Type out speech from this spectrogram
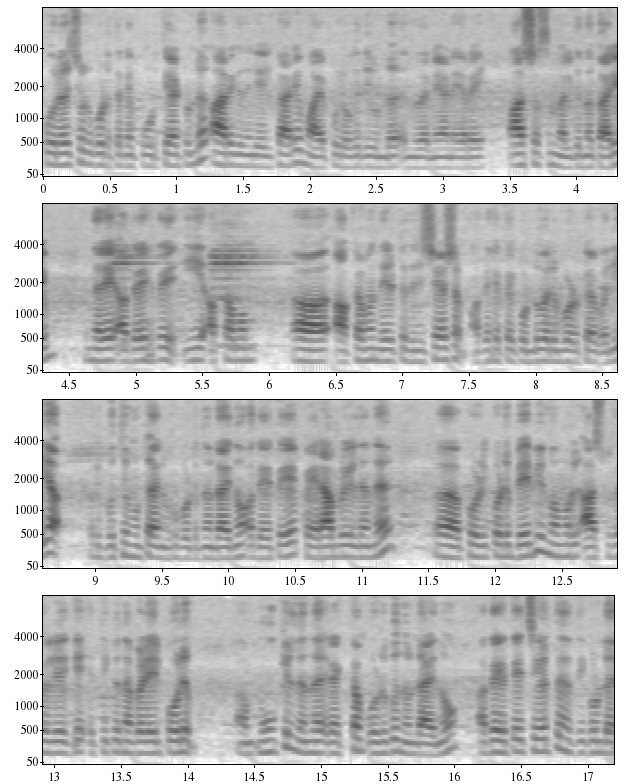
പുലർച്ചയോട് കൂടി തന്നെ പൂർത്തിയായിട്ടുണ്ട്. ആരോഗ്യനിലയിൽ കാര്യമായ പുരോഗതിയുണ്ട് എന്ന് തന്നെയാണ് ഏറെ ആശ്വാസം നൽകുന്ന കാര്യം. ഇന്നലെ അദ്ദേഹത്തെ ഈ അക്രമം ആ, അക്രമം നേരിട്ടതിന് ശേഷം അദ്ദേഹത്തെ കൊണ്ടുവരുമ്പോഴൊക്കെ വലിയ ഒരു ബുദ്ധിമുട്ട് അനുഭവപ്പെടുന്നുണ്ടായിരുന്നു അദ്ദേഹത്തെ പേരാമ്പ്രയിൽ നിന്ന് കോഴിക്കോട് ബേബി മെമ്മോറിയൽ ആശുപത്രിയിലേക്ക് എത്തിക്കുന്ന വേളയിൽ പോലും മൂക്കിൽ നിന്ന് രക്തം ഒഴുകുന്നുണ്ടായിരുന്നു. അദ്ദേഹത്തെ ചേർത്ത് നിർത്തിക്കൊണ്ട്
